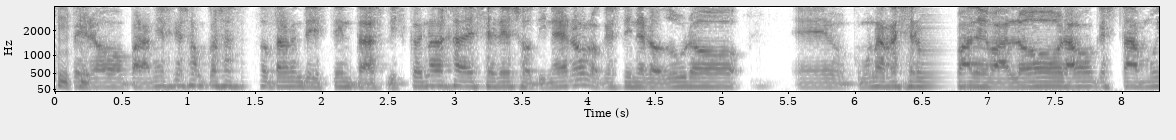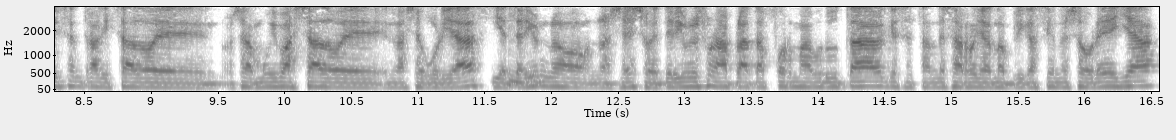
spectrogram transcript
pero para mí es que son cosas totalmente distintas. Bitcoin no deja de ser eso, dinero, lo que es dinero duro, eh, como una reserva de valor, algo que está muy centralizado, en, o sea, muy basado en, la seguridad. Y Ethereum no, no es eso. Ethereum es una plataforma brutal que se están desarrollando aplicaciones sobre ella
